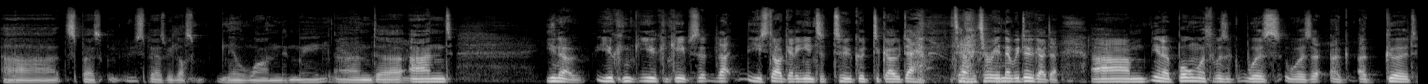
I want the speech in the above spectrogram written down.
uh, Spurs Spurs we lost nil one, didn't we? And uh, and you know, you can you can keep so that you start getting into too good to go down territory, and then we do go down. Um, you know, Bournemouth was was was a, a, a good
